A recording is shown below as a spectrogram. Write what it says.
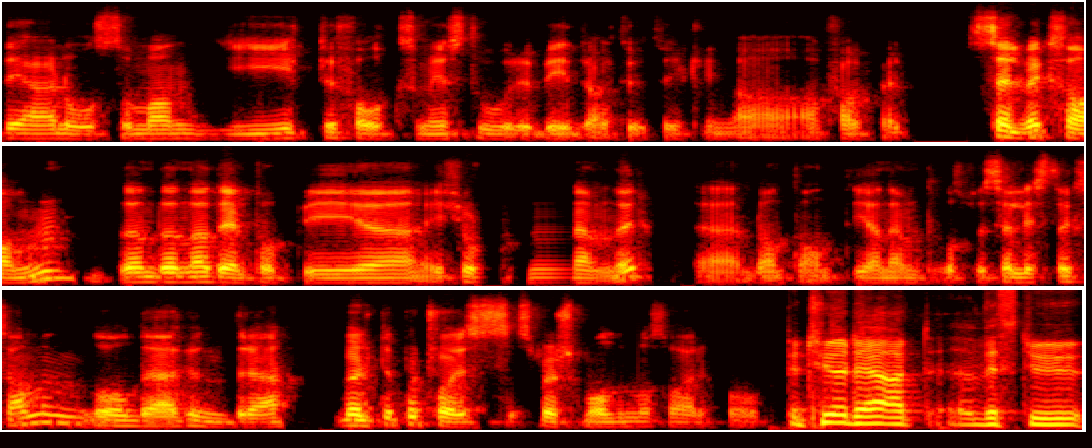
det er noe som man gir til folk som gir store bidrag til utvikling av, fagfeltet. fagfelt. Selve eksamen den, den er delt opp i, eh, i 14 emner. Eh, de jeg nevnte på spesialisteksamen, og det er 100 multiple choice-spørsmål du må svare på. Betyr det at hvis du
